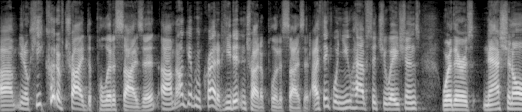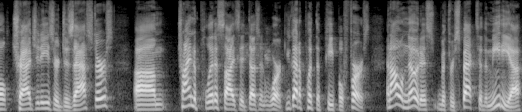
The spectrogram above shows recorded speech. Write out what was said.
Um, you know, he could have tried to politicize it. Um, I'll give him credit. He didn't try to politicize it. I think when you have situations where there's national tragedies or disasters, um, trying to politicize it doesn't work. You got to put the people first. And I will notice, with respect to the media,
